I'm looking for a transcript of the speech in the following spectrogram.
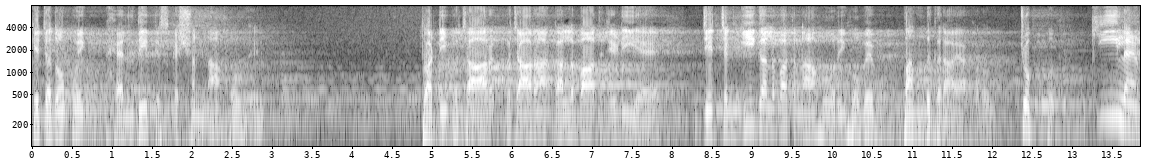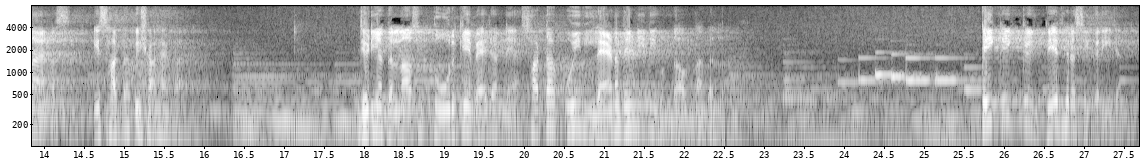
ਕਿ ਜਦੋਂ ਕੋਈ ਹੈਲਦੀ ਡਿਸਕਸ਼ਨ ਨਾ ਹੋਵੇ, ਤੁਹਾਡੀ ਵਿਚਾਰ, ਵਿਚਾਰਾਂ, ਗੱਲਬਾਤ ਜਿਹੜੀ ਹੈ, ਜੇ ਚੰਗੀ ਗੱਲਬਾਤ ਨਾ ਹੋ ਰਹੀ ਹੋਵੇ, ਬੰਦ ਕਰਾਇਆ ਕਰੋ, ਚੁੱਪ। ਕੀ ਲੈਣਾ ਹੈ ਅਸੀਂ? ਇਹ ਸਾਡਾ ਵਿਸ਼ਾ ਹੈਗਾ ਜਿਹੜੀਆਂ ਗੱਲਾਂ ਅਸੀਂ ਤੋੜ ਕੇ ਬਹਿ ਜਾਂਦੇ ਆ ਸਾਡਾ ਕੋਈ ਲੈਣ ਦੇਣ ਹੀ ਨਹੀਂ ਹੁੰਦਾ ਉਹਨਾਂ ਗੱਲਾਂ ਕਈ ਕਈ ਘੰਟੇ ਫਿਰ ਅਸੀਂ ਕਰੀ ਜਾਂਦੇ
